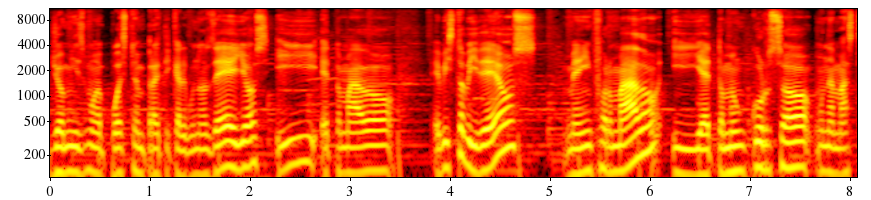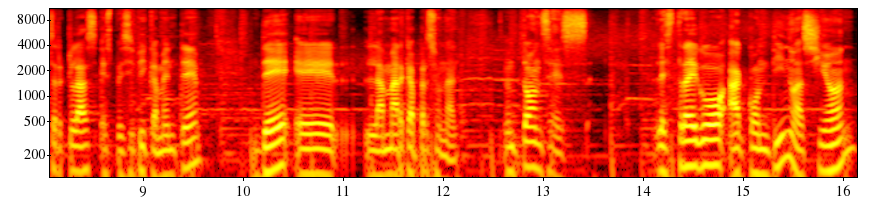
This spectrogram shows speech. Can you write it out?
yo mismo he puesto en práctica algunos de ellos y he tomado, he visto videos, me he informado y he tomé un curso, una masterclass específicamente de eh, la marca personal. Entonces, les traigo a continuación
